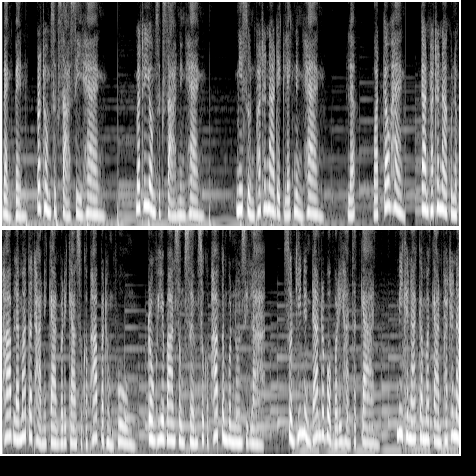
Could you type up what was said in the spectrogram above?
แบ่งเป็นประถมศึกษา 4 แห่ง มัธยมศึกษา 1 แห่ง มีศูนย์พัฒนาเด็กเล็ก1แห่ง และวัด9แห่ง การพัฒนาคุณภาพและมาตรฐานในการบริการสุขภาพปฐมภูมิ โรงพยาบาลส่งเสริมสุขภาพตำบลโนนศิลา ส่วนที่ 1 ด้านระบบบริหารจัดการ มีคณะกรรมการพัฒนา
